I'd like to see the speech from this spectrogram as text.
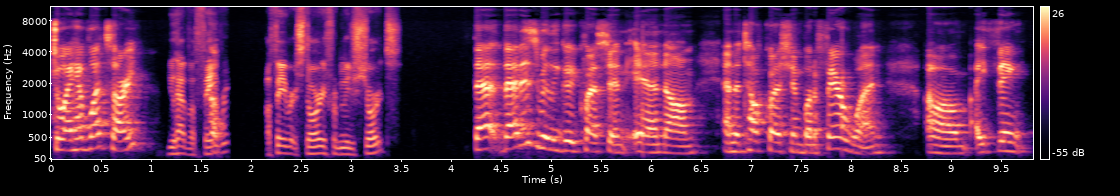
Do I have what? Sorry. You have a favorite, oh. a favorite story from these shorts? That that is a really good question, and um, and a tough question, but a fair one. Um, I think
